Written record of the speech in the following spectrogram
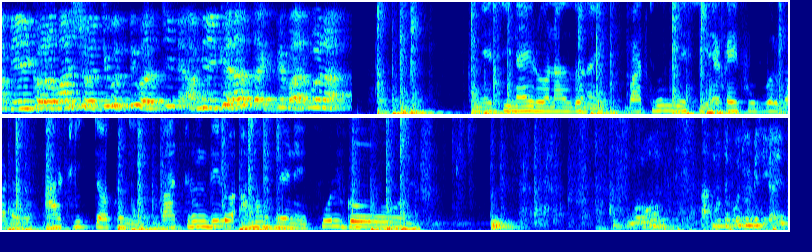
আমি এই গরম আর সহ্য করতে পারছি না। আমি এখানে আর থাকতে পারব না। মেসি নাই রোনালদো নাই। বাথরুম মেসি একাই ফুটবল কাটাবো। আর ঠিক তখনই বাথরুম দিল আমার ব্রেনে ফুল গোল গরম তাপমাত্রা প্রচুর বেশি গাইস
